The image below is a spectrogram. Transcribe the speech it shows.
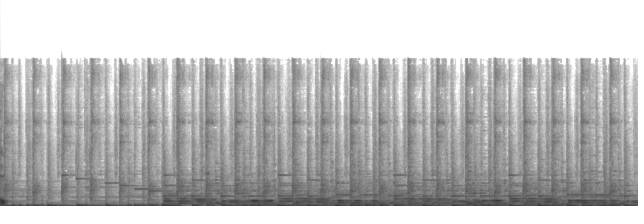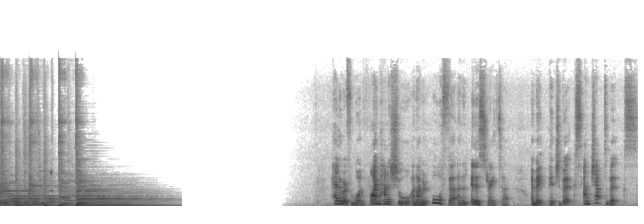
Hello everyone, I'm Hannah Shaw and I'm an author and an illustrator. I make picture books and chapter books.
